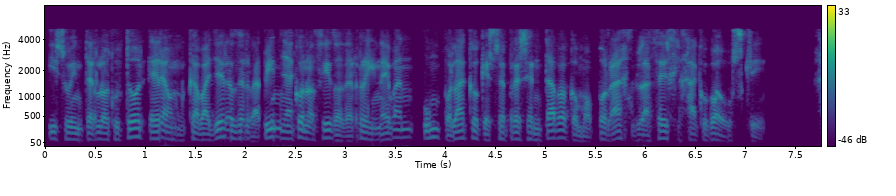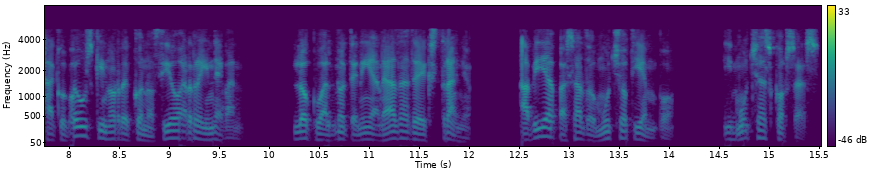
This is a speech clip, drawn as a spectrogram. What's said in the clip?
Y su interlocutor era un caballero de rapiña conocido de Reinevan, un polaco que se presentaba como Polach Blacek Jakubowski. Jakubowski no reconoció a Reinevan. Lo cual no tenía nada de extraño. Había pasado mucho tiempo. Y muchas cosas.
